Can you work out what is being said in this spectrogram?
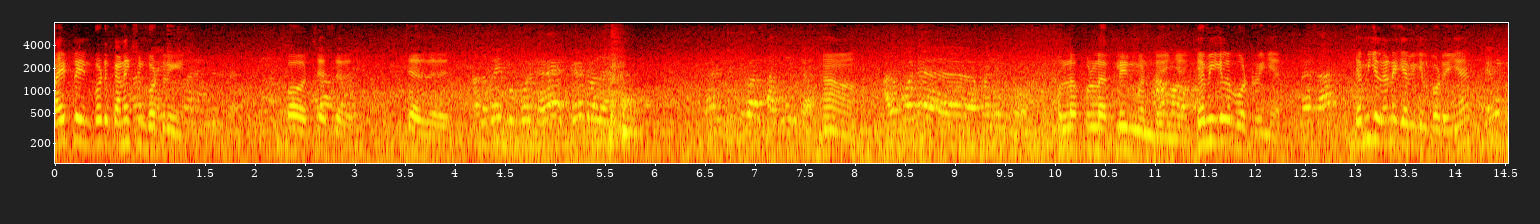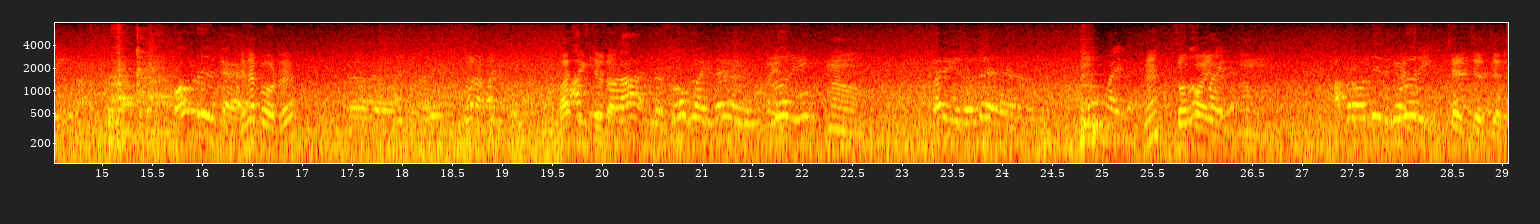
பைப் லைன் போட்டு கனெக்ஷன் போட்டுருவீங்க. ஓ சரி சரி. சரி சரி. அந்த பைப்பு போட்டு ஆ. அதை போட்டு பண்ணிருக்கோம் ஃபுல்லாக ஃபுல்லாக க்ளீன் பண்ணுவீங்க கெமிக்கலும் போட்டுருவீங்க. கெமிக்கல் என்ன கெமிக்கல் போடுவீங்க? என்ன powder washing soda soap oil அப்புறம் வந்து இது சரி சரி சரி.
